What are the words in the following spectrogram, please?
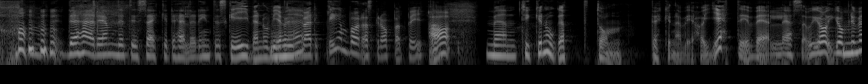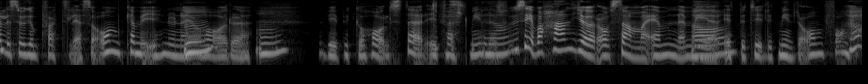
om det här ämnet är säkert heller inte skriven och vi har ju verkligen bara skrapat på ytan. Ja. Men tycker nog att de böckerna vi har gett är väl läsa. Och jag, jag blir mm. väldigt sugen på att faktiskt läsa om Camus nu när jag mm. har eh, mm. Vibeke Holster i färskt minne. Ja. Så vi se vad han gör av samma ämne med ja. ett betydligt mindre omfång. Ja.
